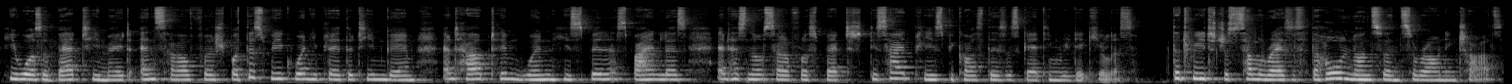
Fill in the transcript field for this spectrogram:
he was a bad teammate and selfish, but this week when he played the team game and helped him win, he's spineless and has no self respect. Decide please because this is getting ridiculous. The tweet just summarizes the whole nonsense surrounding Charles.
